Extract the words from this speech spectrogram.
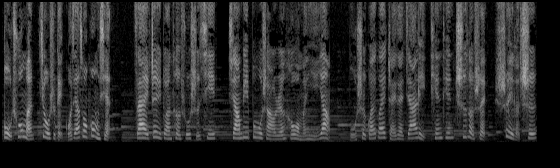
不出门就是给国家做贡献，在这段特殊时期，想必不少人和我们一样。不是乖乖宅在家里，天天吃了睡，睡了吃，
